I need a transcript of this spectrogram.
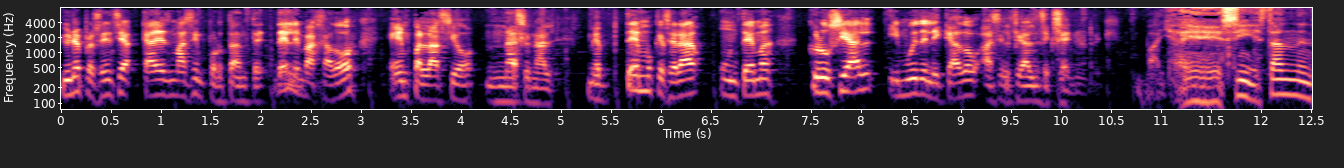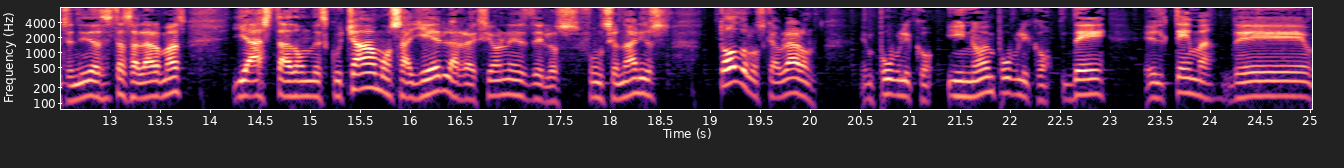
y una presencia cada vez más importante del embajador en Palacio Nacional. Me temo que será un tema crucial y muy delicado hacia el final del sexenio, Enrique. Vaya, eh, sí, están encendidas estas alarmas y hasta donde escuchábamos ayer las reacciones de los funcionarios, todos los que hablaron en público y no en público de el tema de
